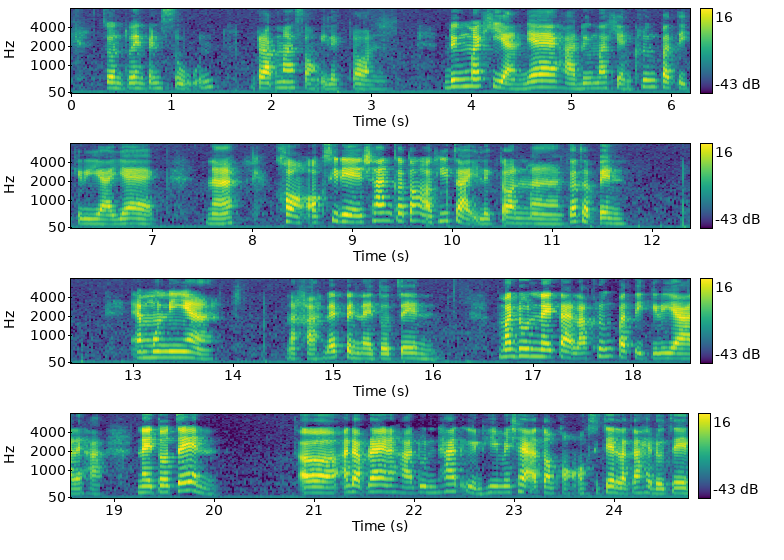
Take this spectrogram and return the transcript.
ๆ จนตัวเองเป็นศูนย์รับมา 2 อิเล็กตรอน ดึงมาเขียนแยกค่ะ ดึงมาเขียนครึ่งปฏิกิริยาแยกนะของออกซิเดชันก็ต้องเอาที่จ่ายอิเล็กตรอนมาก็จะเป็นแอมโมเนียนะคะได้เป็นไนโตรเจน มาดูในแต่ละครึ่งปฏิกิริยาเลยค่ะ ไนโตรเจนเอ่ออันดับแรกนะคะ ดุลธาตุอื่นที่ไม่ใช่อะตอมของออกซิเจน แล้วก็ไฮโดรเจน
